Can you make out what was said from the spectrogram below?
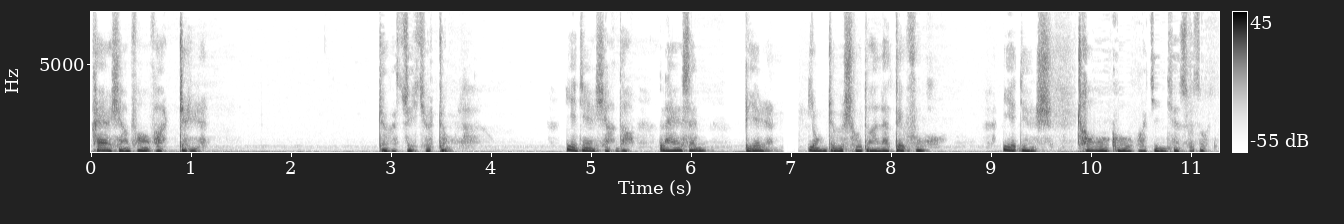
还要想方法整人，这个罪就重了。一定要想到来生别人用这个手段来对付我，一定是超过我今天所做的。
